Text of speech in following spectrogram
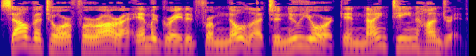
Salvatore Ferrara emigrated from Nola to New York in 1900.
